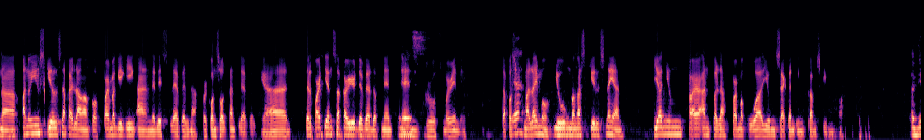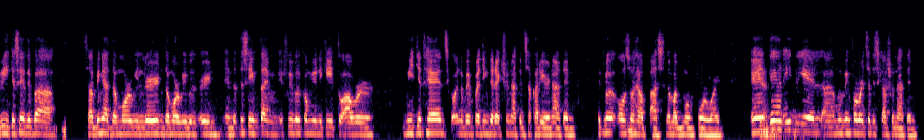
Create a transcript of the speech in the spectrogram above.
na ano yung skills na kailangan ko para magiging analyst level na or consultant level. Yan. Dahil part yan sa career development and Yes. growth mo rin eh. Tapos Yeah. malay mo, yung mga skills na yan, yan yung paraan pala para makuha yung second income stream mo. Agree. Kasi, di ba, sabi nga, the more we learn, the more we will earn. And at the same time, if we will communicate to our immediate heads, kung ano ba yung pwedeng direction natin sa career natin, it will also Mm. help us na mag-move forward. And Yes. ngayon, Adriel, uh, moving forward sa discussion natin,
